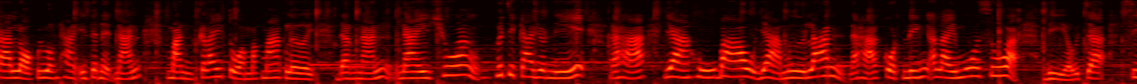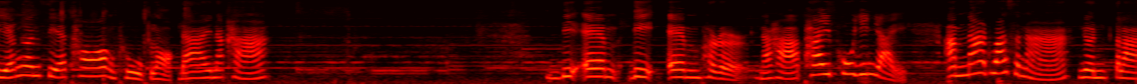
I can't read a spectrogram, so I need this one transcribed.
การหลอกลวงทางอินเทอร์เน็ตนั้น มันใกล้ตัวมากๆเลย ดังนั้นในช่วงพฤศจิกายนนี้นะคะ อย่าหูเบา อย่ามือลั่นนะคะ กดลิงก์อะไรมั่วซั่ว เดี๋ยวจะเสียเงินเสียทองถูกหลอกได้นะคะ The em The Emperor นะคะไพ่ผู้ยิ่งใหญ่ อำนาจวาสนา เงินตรา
